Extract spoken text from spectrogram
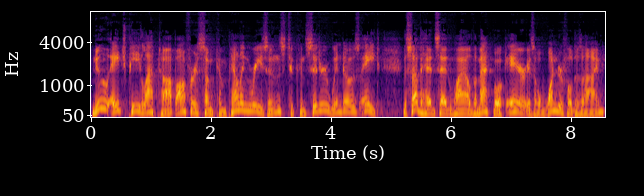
New HP laptop offers some compelling reasons to consider Windows 8. The subhead said while the MacBook Air is a wonderful design,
